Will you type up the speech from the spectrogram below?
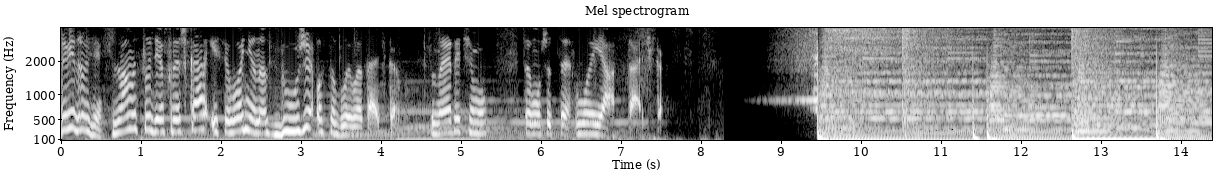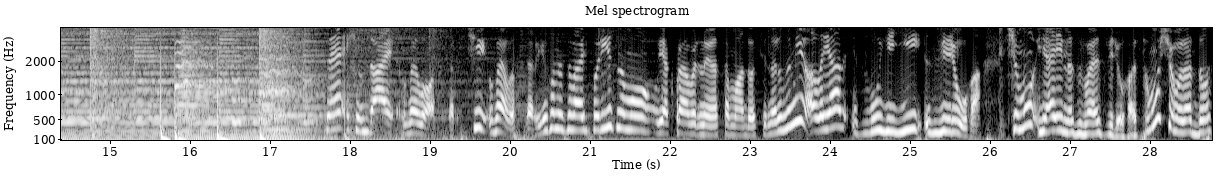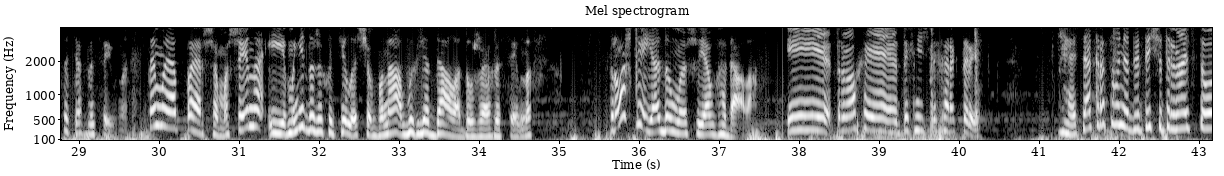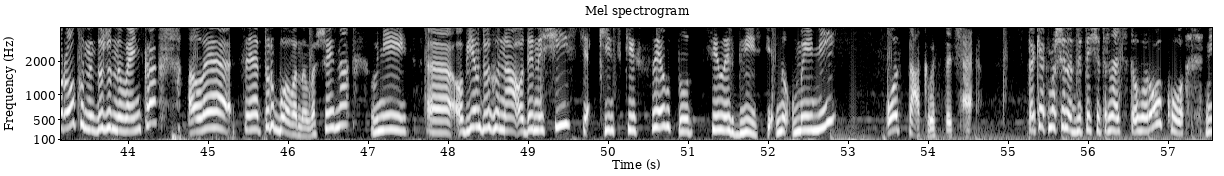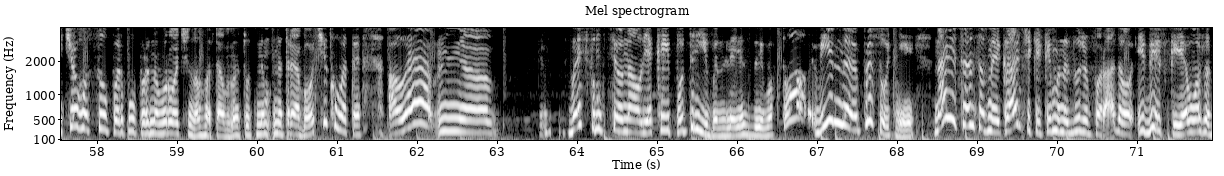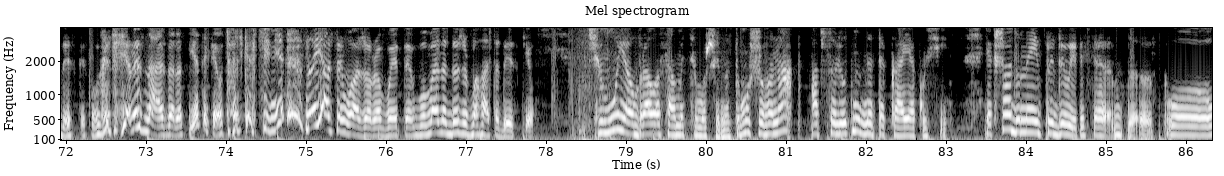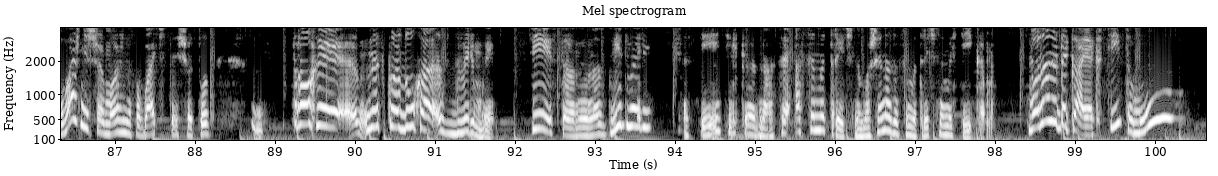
Привіт, друзі! З вами студія Фрешкар, і сьогодні у нас дуже особлива тачка. Знаєте чому? Тому що це моя тачка. Це Hyundai Veloster чи Veloster. Його називають по-різному, як правильно я сама досі не розумію, але я зву її звірюга. Чому я її називаю звірюга? Тому що вона досить агресивна. Це моя перша машина, і мені дуже хотілося, щоб вона виглядала дуже агресивно. Трошки я думаю, що я вгадала. І трохи технічних характеристик. Е, Ця красуня 2013 року не дуже новенька, але це турбована машина. В ній е, об'єм двигуна 1,6, кінських сил тут цілих 200. Ну, мені отак вистачає. Так як машина 2013 року, нічого супер-пупер навороченого там тут не, не треба очікувати, але е, весь функціонал, який потрібен для їзди в авто, він е, присутній. Навіть сенсорний екранчик, який мене дуже порадував, і диски. Я можу диски слухати. Я не знаю зараз, є таке в тачках чи ні, але я це можу робити, бо в мене дуже багато дисків. Чому я обрала саме цю машину? Тому що вона абсолютно не така, як усі. Якщо до неї придивитися е, поуважніше, можна побачити, що тут трохи нескладуха з дверьми. З цієї сторони у нас дві двері, а з цієї тільки одна. Це асиметрична машина з асиметричними стійками. Вона не така, як всі, тому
